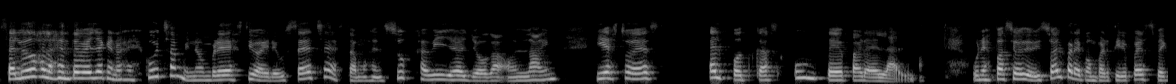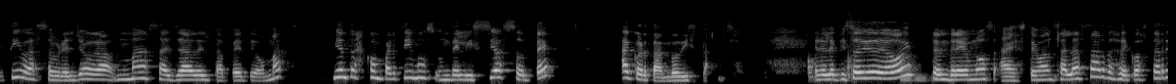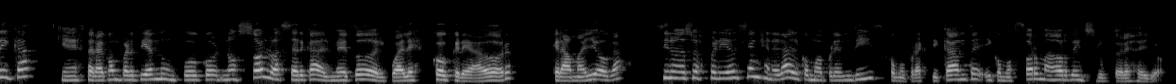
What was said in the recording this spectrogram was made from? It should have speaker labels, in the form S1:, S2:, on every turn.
S1: Saludos a la gente bella que nos escucha. Mi nombre es Tibaire Useche. Estamos en Suscavilla Yoga Online y esto es el podcast Un té para el alma. Un espacio audiovisual para compartir perspectivas sobre el yoga más allá del tapete o mat, mientras compartimos un delicioso té acortando distancias. En el episodio de hoy tendremos a Esteban Salazar desde Costa Rica, quien estará compartiendo un poco no solo acerca del método del cual es co-creador, Krama Yoga, sino de su experiencia en general como aprendiz, como practicante y como formador de instructores de yoga.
